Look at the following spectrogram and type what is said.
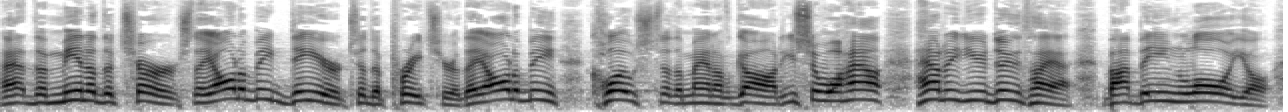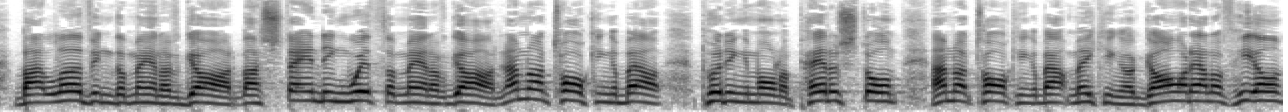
uh, the men of the church. They ought to be dear to the preacher. They ought to be close to the man of God. You say, well, how, how do you do that? By being loyal, by loving the man of God, by standing with the man of God. And I'm not talking about putting him on a pedestal. I'm not talking about making a God out of him.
